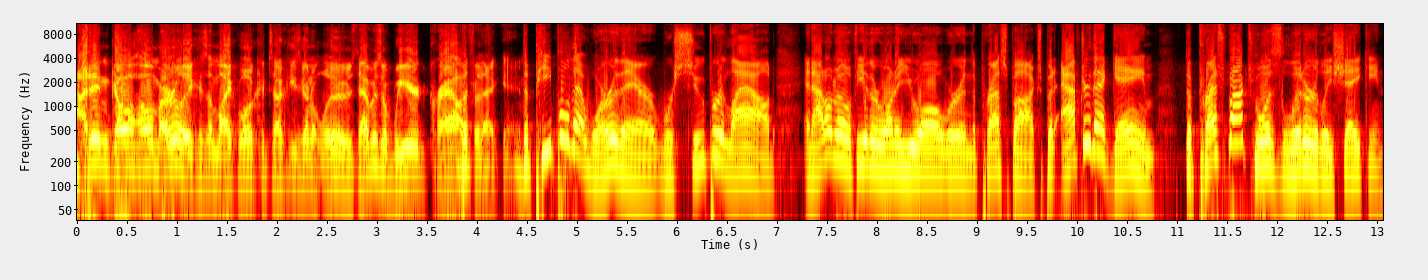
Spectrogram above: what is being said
I didn't go home early because I'm like, well, Kentucky's going to lose. That was a weird crowd But for that game. The people that were there were super loud, and I don't know if either one of you all were in the press box, but after that game, the press box was literally shaking,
